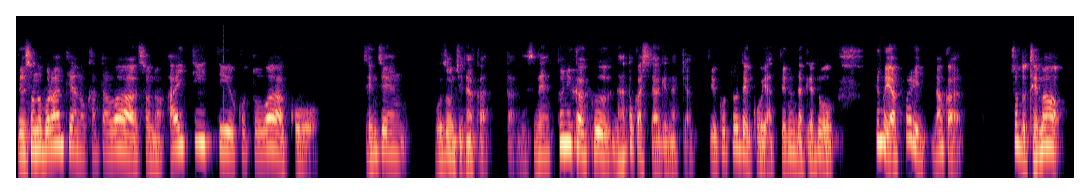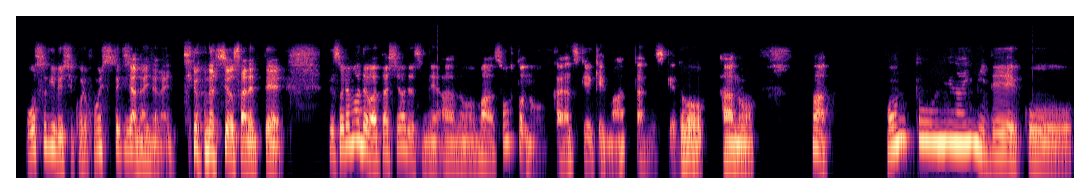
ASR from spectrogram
で、そのボランティアの方は、その IT っていうことは、こう、全然ご存知なかったんですね。とにかく何とかしてあげなきゃっていうことでこうやってるんだけど、でもやっぱりなんか、ちょっと手間多すぎるし、これ本質的じゃないんじゃない？っていう話をされて、で、それまで私はですね、あの、まあ、ソフトの開発経験もあったんですけど、あの、まあ、本当にな意味で、こ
